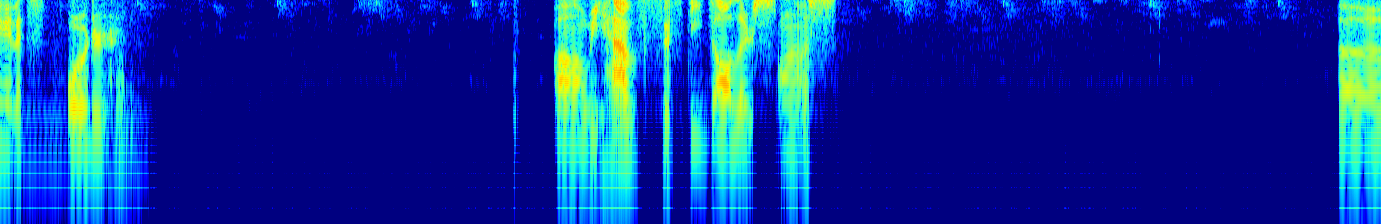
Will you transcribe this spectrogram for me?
Okay, let's order. Uh, we have $50 on us. Uh,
